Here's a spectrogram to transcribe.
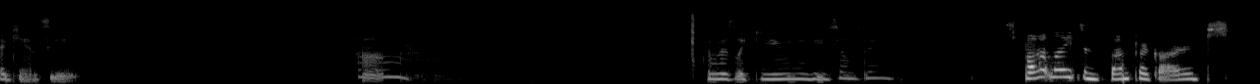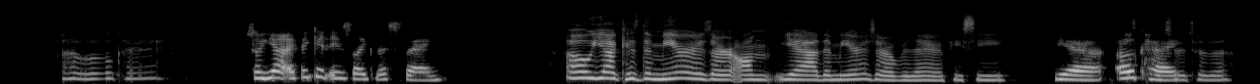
I can't see. Um it was like Unity something. Spotlights and bumper guards. Oh, okay. So yeah, I think it is like this thing. Oh yeah, because the mirrors are on yeah, the mirrors are over there if you see Yeah. Okay. closer to the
